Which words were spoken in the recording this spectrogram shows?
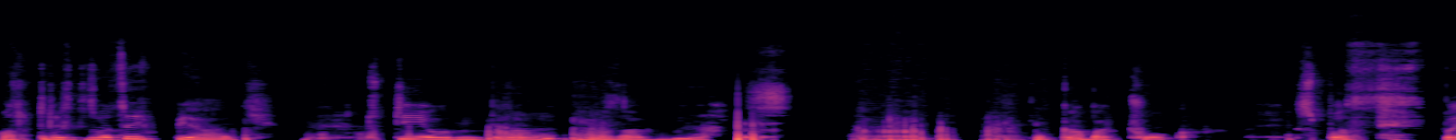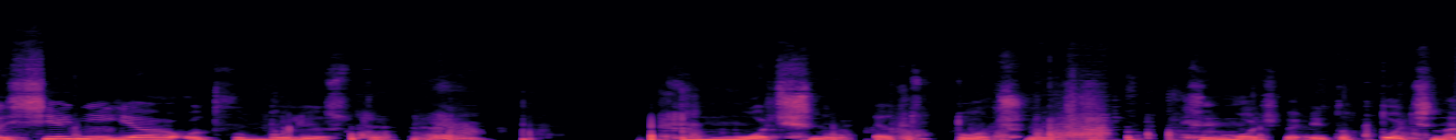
А 325. Тут я его тогда юзабельный. Кабачок. Спас спасение от футболиста. Мощно, это точно. Мощно, это точно.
